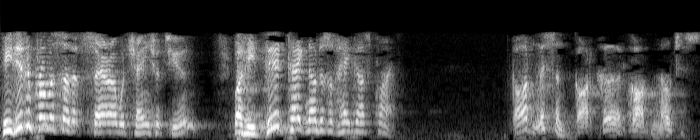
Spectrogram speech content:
He didn't promise her that Sarah would change her tune, but he did take notice of Hagar's plight. God listened. God heard. God noticed.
